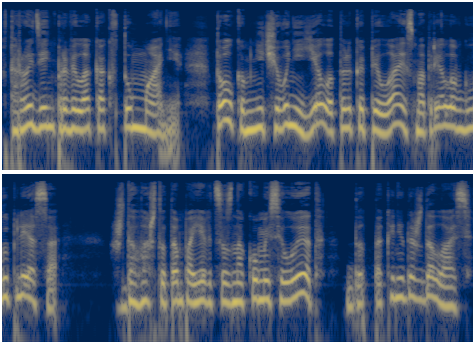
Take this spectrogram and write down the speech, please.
Второй день провела как в тумане. Толком ничего не ела, только пила и смотрела вглубь леса. Ждала, что там появится знакомый силуэт, да так и не дождалась.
